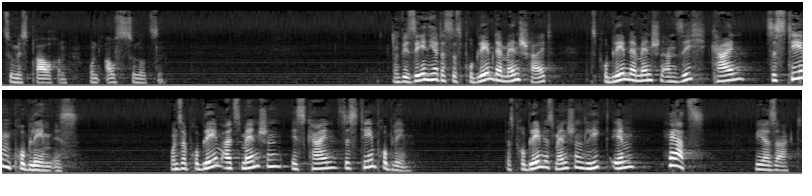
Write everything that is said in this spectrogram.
zu missbrauchen und auszunutzen. Und wir sehen hier, dass das Problem der Menschheit, das Problem der Menschen an sich kein Systemproblem ist. Unser Problem als Menschen ist kein Systemproblem. Das Problem des Menschen liegt im Herz, wie er sagt.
